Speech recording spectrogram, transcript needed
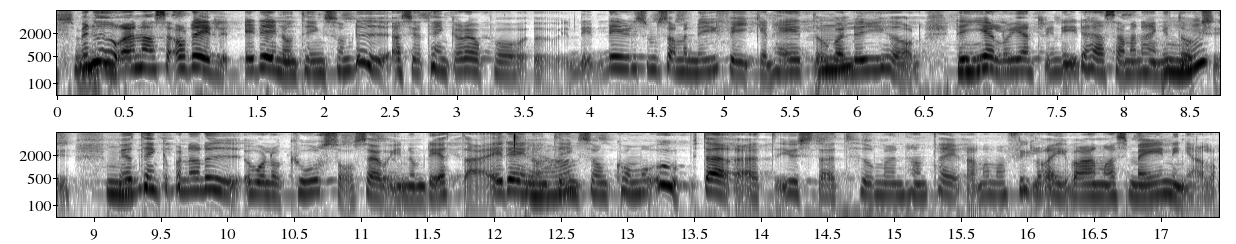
så. Men hur annars, är det, är det någonting som du, alltså jag tänker då på, det, det är ju som samma nyfikenhet och mm. vara lyhörd. Det mm. gäller egentligen i det här sammanhanget mm. också. Men jag mm. tänker på när du håller kurser och så inom detta, är det ja. någonting som kommer upp där, att just att hur man hanterar när man fyller i varandras meningar eller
